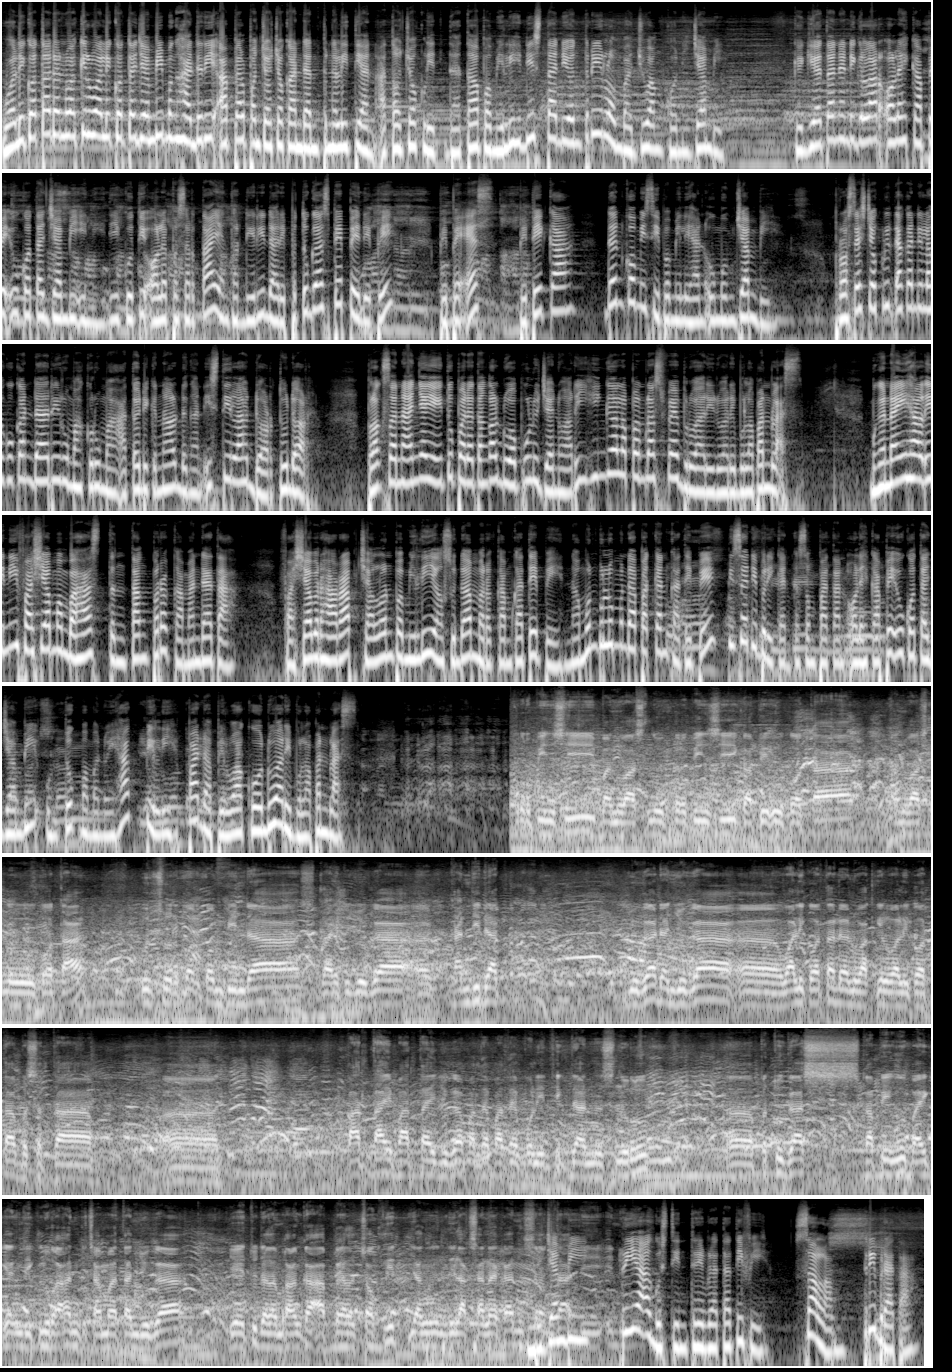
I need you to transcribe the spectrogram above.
Wali Kota dan Wakil Wali Kota Jambi menghadiri apel pencocokan dan penelitian atau coklit data pemilih di Stadion Tri Lomba Juang Koni Jambi. Kegiatan yang digelar oleh KPU Kota Jambi ini diikuti oleh peserta yang terdiri dari petugas PPDP, PPS, PPK, dan Komisi Pemilihan Umum Jambi. Proses coklit akan dilakukan dari rumah ke rumah atau dikenal dengan istilah door to door. Pelaksanaannya yaitu pada tanggal 20 Januari hingga 18 Februari 2018. Mengenai hal ini, Fasya membahas tentang perekaman data. Fasya berharap calon pemilih yang sudah merekam KTP namun belum mendapatkan KTP bisa diberikan kesempatan oleh KPU Kota Jambi untuk memenuhi hak pilih pada Pilwako 2018. Provinsi, Banwaslu Provinsi, KPU Kota, Banwaslu Kota, unsur Forkompinda, setelah itu juga eh, kandidat juga dan juga uh, wali kota dan wakil wali kota beserta uh, partai-partai juga partai-partai politik dan seluruh uh, petugas KPU baik yang di kelurahan kecamatan juga yaitu dalam rangka apel coklit yang dilaksanakan di Jambi, Ria Agustin Tribrata TV. Salam Tribrata.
